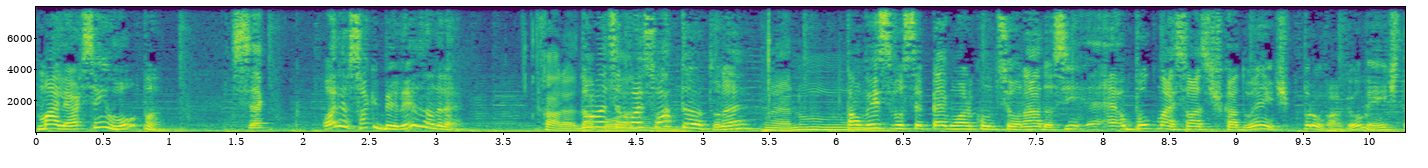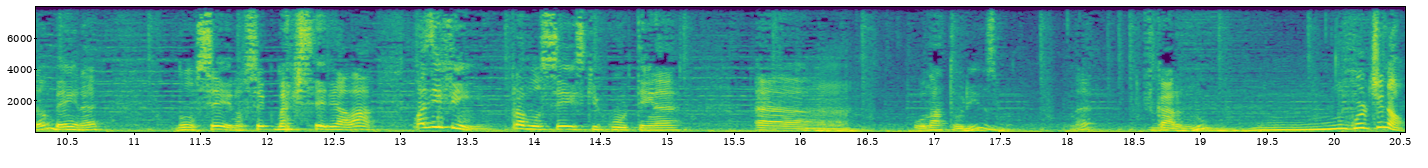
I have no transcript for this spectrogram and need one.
malhar sem roupa. É- Olha só que beleza, André. Cara, na Então, mas você não vai suar tanto, né? É, não... Talvez se você pega um ar-condicionado assim, é um pouco mais fácil de ficar doente? Provavelmente também, né? Não sei, não sei como é que seria lá. Mas enfim, pra vocês que curtem, né? ah, O naturismo, né? Ficar nu. Não curte, não.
